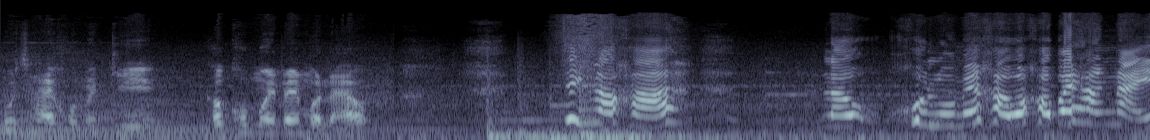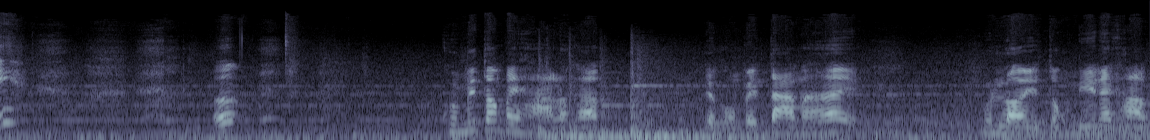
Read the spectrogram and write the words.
ผู้ชายคนเมื่อกี้เขาขโมยไปหมดแล้ว จริงเหรอคะ แล้วคุณรู้ไหมคะว่าเขาไปทางไหน เออคุณไม่ต้องไปหาแล้วครับ เดี๋ยวผมไปตามมาให้ คุณรออยู่ตรงนี้นะครับ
